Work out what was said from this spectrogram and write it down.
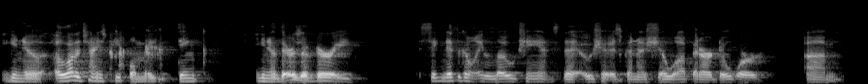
you know, a lot of times people may think, you know, there's a very significantly low chance that OSHA is going to show up at our door. Um,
